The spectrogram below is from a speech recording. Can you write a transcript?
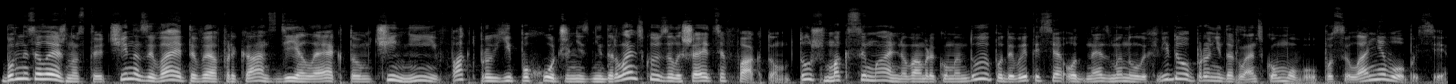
Бо в незалежності, чи називаєте ви африканс діалектом, чи ні, факт про її походження з нідерландською залишається фактом. Тож максимально вам рекомендую подивитися одне з минулих відео про нідерландську мову, посилання в описі.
